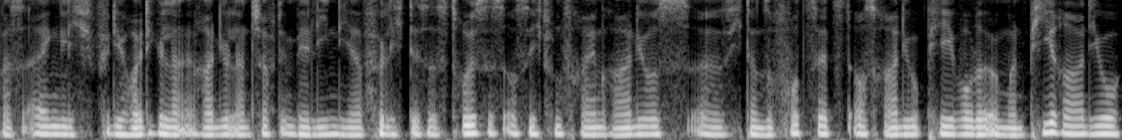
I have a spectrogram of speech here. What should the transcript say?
was eigentlich für die heutige La- Radiolandschaft in Berlin, die ja völlig desaströs ist aus Sicht von freien Radios, äh, sich dann so fortsetzt. Aus Radio P wurde irgendwann Pi-Radio.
